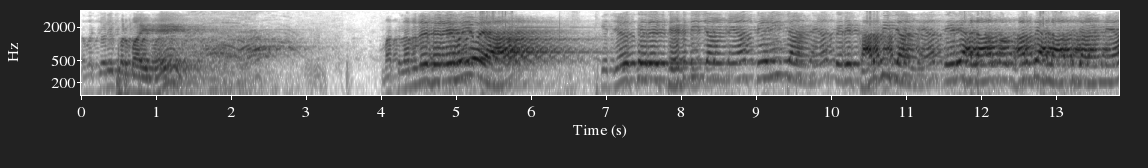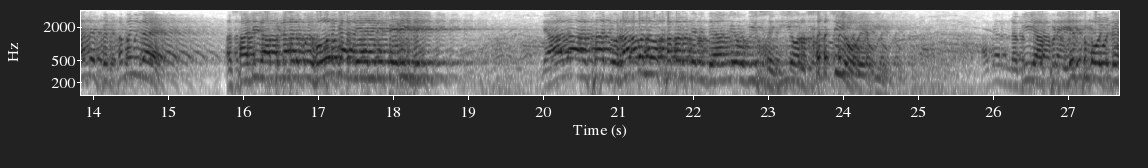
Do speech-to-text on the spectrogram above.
توجہ نہیں فرمائی نے۔ مطلب دے پھر یہ ہوئی ہویا کہ جو تیرے ڈھڈ دی جاننے ہاں تیری جاننے ہاں تیرے گھر دی جاننے ہاں تیرے حالات اور گھر دے حالات جاننے ہاں تے پھر سمجھ لے۔ ساری رب نال کوئی ہور گل ہے جی تیری نہیں۔ لہذا ایسا جو رب لو خبر تین دیا گے وہ بھی صحیح اور سچی ہوئے گی۔ اگر نبی اپنے اس موجے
